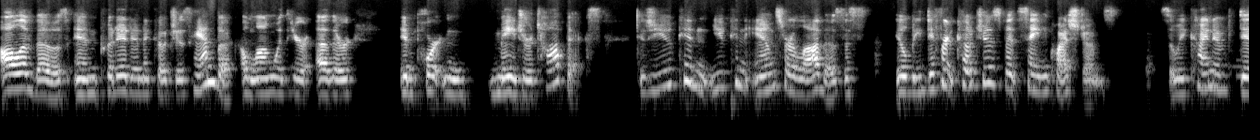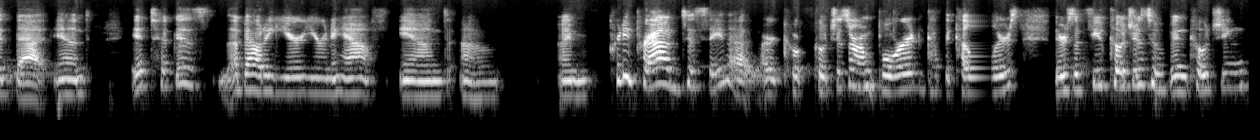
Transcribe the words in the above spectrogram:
all of those and put it in a coach's handbook along with your other important major topics because you can you can answer a lot of those this, it'll be different coaches but same questions so we kind of did that and it took us about a year year and a half and um, i'm pretty proud to say that our co- coaches are on board got the colors there's a few coaches who've been coaching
